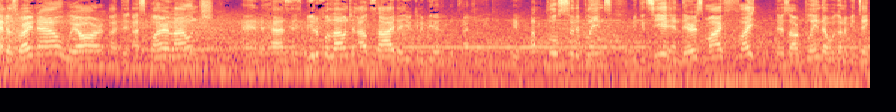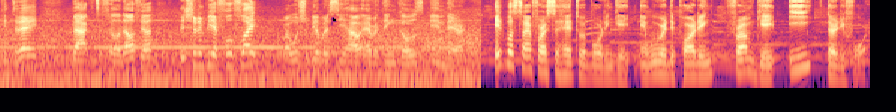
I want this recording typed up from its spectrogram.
And as right now, we are at the Aspire Lounge and it has this beautiful lounge outside that you can be able to actually, if up close to the planes, you can see it. And there's my flight. There's our plane that we're gonna be taking today back to Philadelphia. This shouldn't be a full flight, but we should be able to see how everything goes in there. It was time for us to head to a boarding gate and we were departing from gate E34.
